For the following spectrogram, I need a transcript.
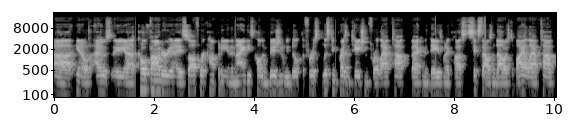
Uh, you know, I was a uh, co-founder in a software company in the '90s called Envision. We built the first listing presentation for a laptop back in the days when it cost six thousand dollars to buy a laptop,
